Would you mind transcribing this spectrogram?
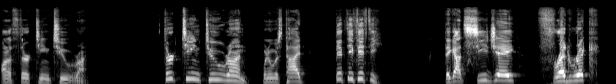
on a 13 2 run. 13 2 run when it was tied 50 50. They got CJ Frederick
